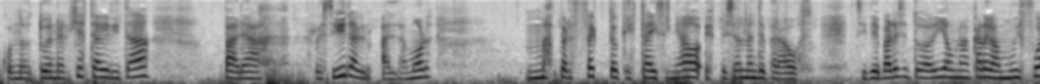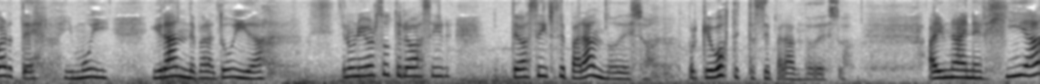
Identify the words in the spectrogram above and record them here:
Cuando tu energía esté habilitada para recibir al, amor más perfecto que está diseñado especialmente para vos. Si te parece todavía una carga muy fuerte y muy grande para tu vida, el universo te lo va a seguir, te va a seguir separando de eso, porque vos te estás separando de eso. Hay una energía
